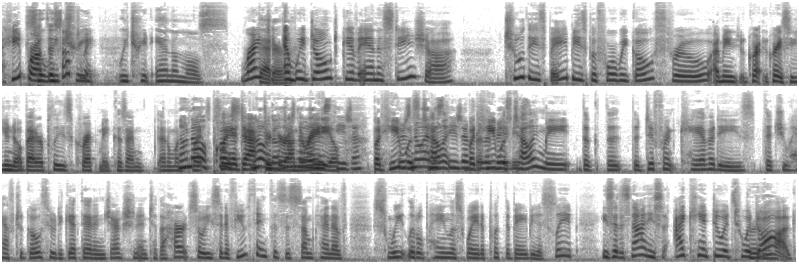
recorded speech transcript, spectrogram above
he brought so this up treat, to me. We treat animals right, better. and we don't give anesthesia to these babies before we go through. I mean, Gra- Grazie, you know better. Please correct me because I'm I don't want no, to no, play, play, a doctor no, here on the radio. Anesthesia. But he there's was telling, but he was telling me the, the the different cavities that you have to go through to get that injection into the heart. So he said, if you think this is some kind of sweet little painless way to put the baby to sleep, he said it's not. He said I can't do it to a dog.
